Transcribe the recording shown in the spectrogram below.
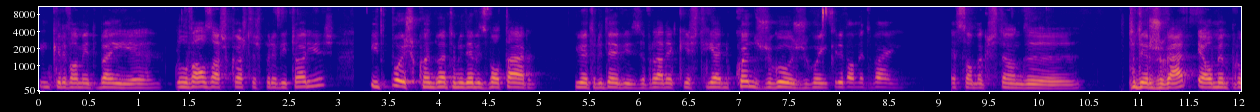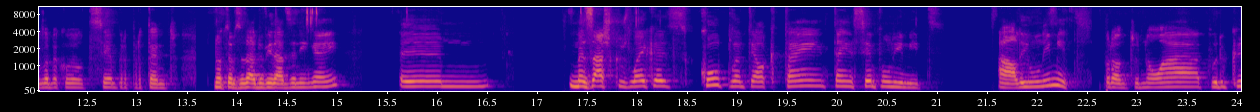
incrivelmente bem e a levá-los às costas para vitórias, e depois, quando o Anthony Davis voltar, e o Anthony Davis, a verdade é que este ano, quando jogou, jogou incrivelmente bem, é só uma questão de poder jogar, é o mesmo problema com ele de sempre, portanto, não estamos a dar novidades a ninguém. Um, mas acho que os Lakers, com o plantel que têm, têm sempre um limite. Há ali um limite. Pronto, não há, porque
